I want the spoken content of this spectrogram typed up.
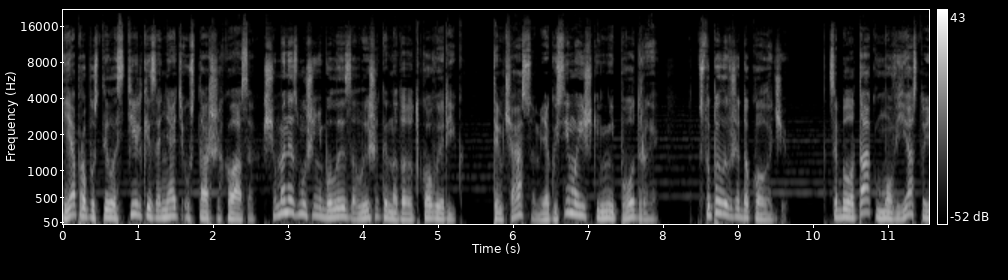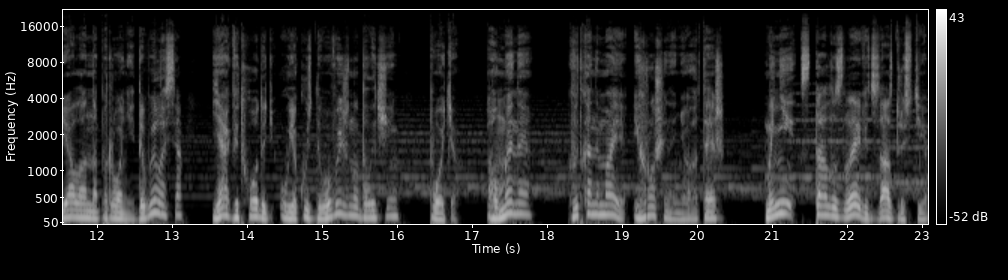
Я пропустила стільки занять у старших класах, що мене змушені були залишити на додатковий рік. Тим часом, як усі мої шкільні подруги, вступили вже до коледжів. Це було так, мов я стояла на пероні і дивилася, як відходить у якусь дивовижну далечінь потяг. А у мене квитка немає і грошей на нього теж. Мені стало зле від заздрості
